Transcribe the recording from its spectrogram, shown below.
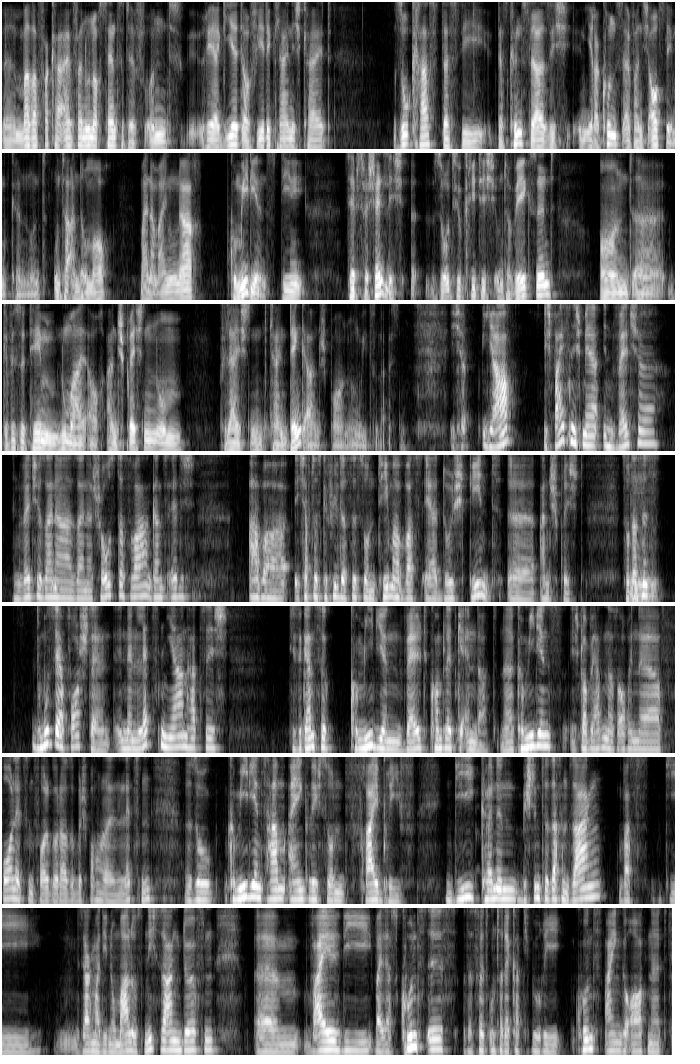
äh, Motherfucker einfach nur noch sensitive und reagiert auf jede Kleinigkeit so krass, dass die, dass Künstler sich in ihrer Kunst einfach nicht ausleben können. Und unter anderem auch, meiner Meinung nach, Comedians, die selbstverständlich äh, soziokritisch unterwegs sind und äh, gewisse Themen nun mal auch ansprechen, um vielleicht einen kleinen Denkansporn irgendwie zu leisten. Ich, ja, ich weiß nicht mehr, in welche, in welche seiner, seiner Shows das war, ganz ehrlich. Aber ich habe das Gefühl, das ist so ein Thema, was er durchgehend äh, anspricht. So, das ist, du musst dir ja vorstellen, in den letzten Jahren hat sich diese ganze Comedian-Welt komplett geändert. Ne? Comedians, ich glaube, wir hatten das auch in der vorletzten Folge oder so besprochen oder in der letzten. So, Comedians haben eigentlich so einen Freibrief. Die können bestimmte Sachen sagen, was die, sagen wir mal, die Normalos nicht sagen dürfen, ähm, weil die, weil das Kunst ist. Das wird unter der Kategorie Kunst eingeordnet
